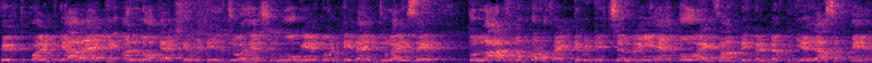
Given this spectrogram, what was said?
फिफ्थ पॉइंट क्या आ रहा है कि अनलॉक एक्टिविटीज़ जो है शुरू हो गई है ट्वेंटी जुलाई से। तो लार्ज नंबर ऑफ़ एक्टिविटीज़ चल रही हैं तो एग्ज़ाम भी कंडक्ट किए जा सकते हैं।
